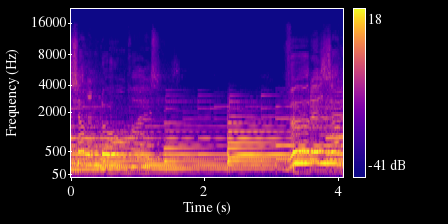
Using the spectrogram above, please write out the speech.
würdig allen Lobpreises, würdig allen Danks.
